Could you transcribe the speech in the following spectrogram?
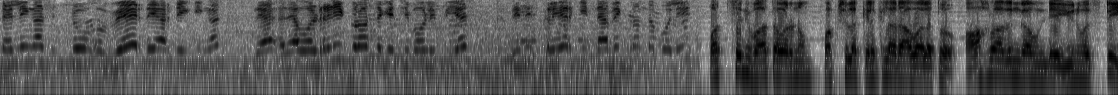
telling us to where they are taking us. పచ్చని వాతావరణం పక్షుల కిలకిల రావాలతో ఆహ్లాదంగా ఉండే యూనివర్సిటీ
